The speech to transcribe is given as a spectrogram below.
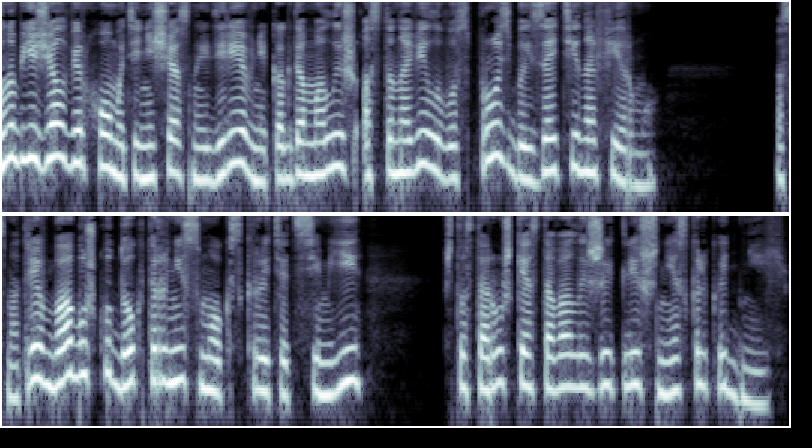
Он объезжал верхом эти несчастные деревни, когда малыш остановил его с просьбой зайти на ферму. Осмотрев бабушку, доктор не смог скрыть от семьи, что старушке оставалось жить лишь несколько дней.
